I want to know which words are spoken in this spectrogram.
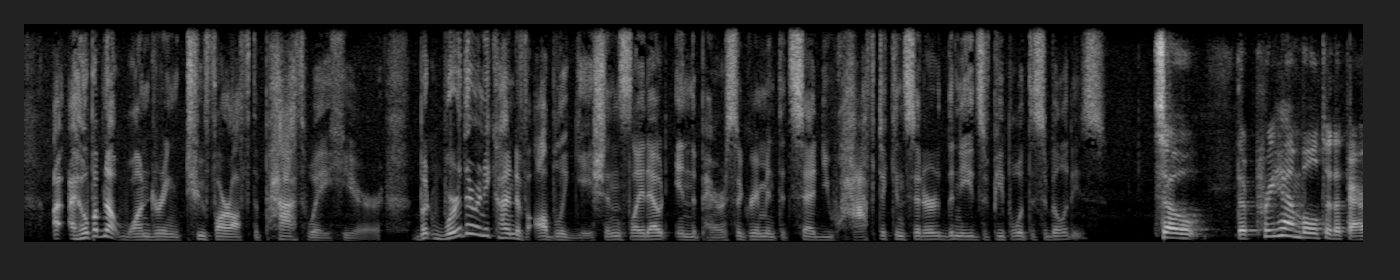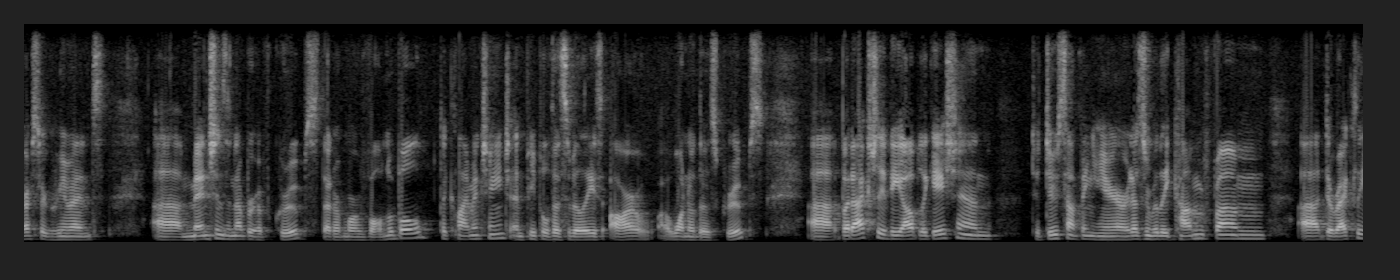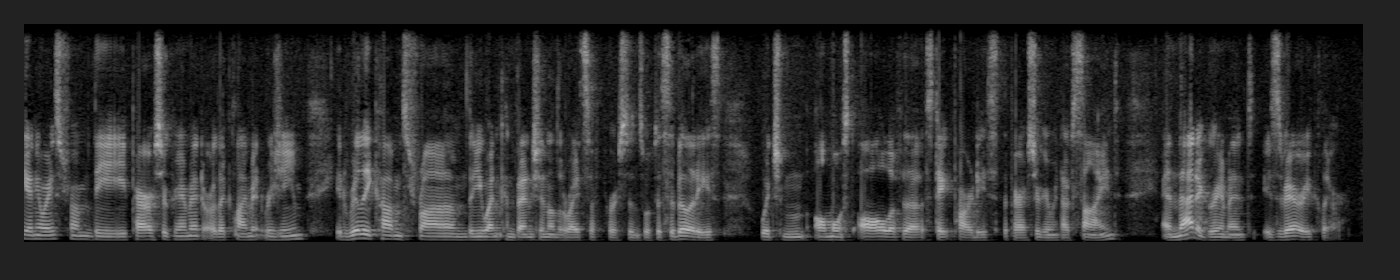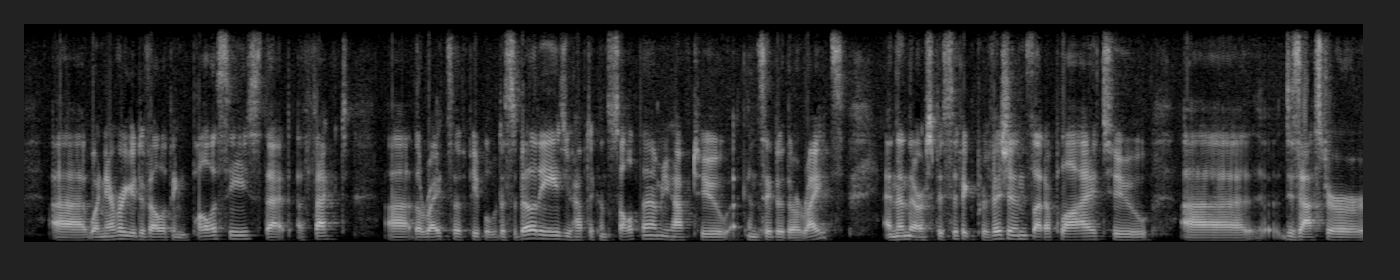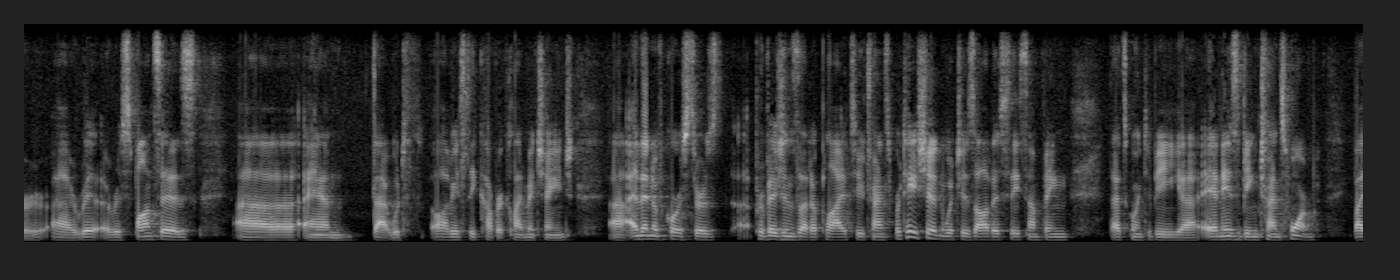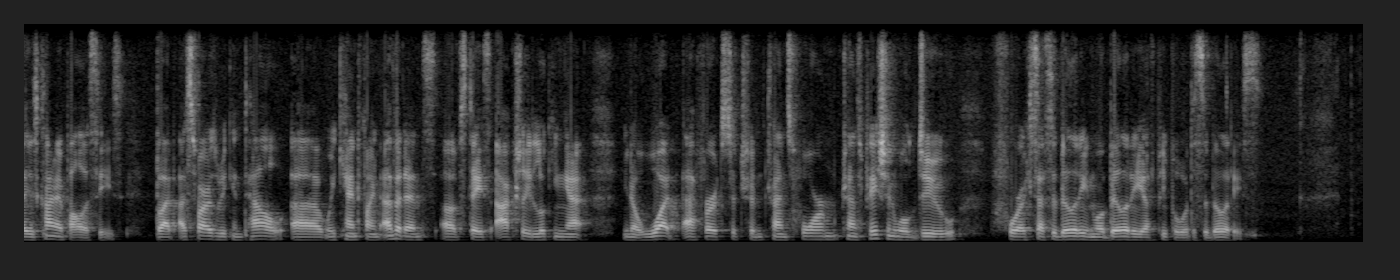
I hope I'm not wandering too far off the pathway here, but were there any kind of obligations laid out in the Paris Agreement that said you have to consider the needs of people with disabilities? So, the preamble to the Paris Agreement uh, mentions a number of groups that are more vulnerable to climate change, and people with disabilities are one of those groups. Uh, but actually, the obligation to do something here doesn't really come from uh, directly, anyways, from the Paris Agreement or the climate regime. It really comes from the UN Convention on the Rights of Persons with Disabilities, which m- almost all of the state parties to the Paris Agreement have signed. And that agreement is very clear. Uh, whenever you're developing policies that affect uh, the rights of people with disabilities. You have to consult them. You have to consider their rights. And then there are specific provisions that apply to uh, disaster uh, re- responses, uh, and that would obviously cover climate change. Uh, and then, of course, there's provisions that apply to transportation, which is obviously something that's going to be and is being transformed by these climate policies. But as far as we can tell, we can't find evidence of states actually looking at you know, what efforts to transform transportation will do for accessibility and mobility of people with disabilities.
